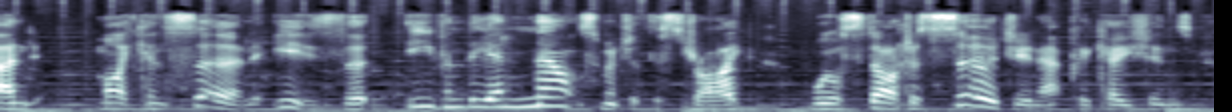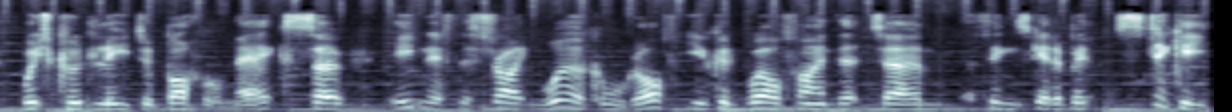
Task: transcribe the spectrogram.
And my concern is that even the announcement of the strike will start a surge in applications, which could lead to bottlenecks. So, even if the strike were called off, you could well find that um, things get a bit sticky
